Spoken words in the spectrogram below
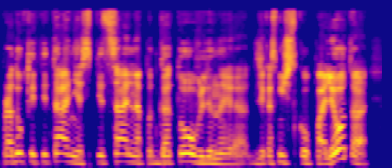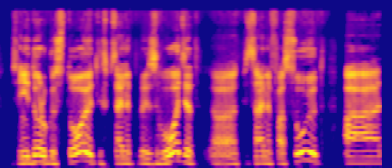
продукты питания специально подготовленные для космического полета, то есть они дорого стоят, их специально производят, э, специально фасуют, а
